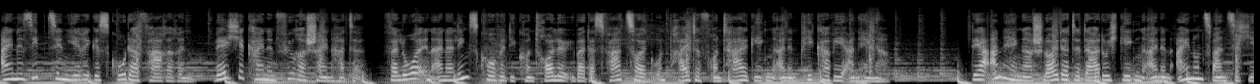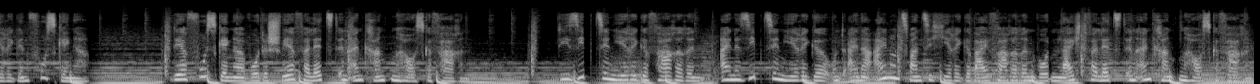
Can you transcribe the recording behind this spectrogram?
Eine 17-jährige Skoda-Fahrerin, welche keinen Führerschein hatte, verlor in einer Linkskurve die Kontrolle über das Fahrzeug und prallte frontal gegen einen Pkw-Anhänger. Der Anhänger schleuderte dadurch gegen einen 21-jährigen Fußgänger. Der Fußgänger wurde schwer verletzt in ein Krankenhaus gefahren. Die 17-jährige Fahrerin, eine 17-jährige und eine 21-jährige Beifahrerin wurden leicht verletzt in ein Krankenhaus gefahren.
